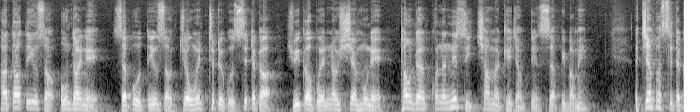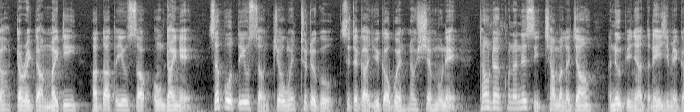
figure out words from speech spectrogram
ဟာတာတယုဆောင်အုံတိုင်းနဲ့ဇက်ပိုတယုဆောင်ကျော်ဝင်းထွတ်တို့ကိုစစ်တပ်ကရွေးကောက်ပွဲနှောက်ယှက်မှုနဲ့ထောင်ဒဏ်9နှစ်စီချမှတ်ခဲ့ကြောင်းတင်ဆက်ပေးပါမယ်အကြံဖတ်စစ်တပ်ကဒါရိုက်တာမိုက်တီဟာတာတယုဆောင်အုံတိုင်းနဲ့ဇက်ပိုတယုဆောင်ကျော်ဝင်းထွတ်တို့ကိုစစ်တပ်ကရွေးကောက်ပွဲနှောက်ယှက်မှုနဲ့ ထောင်ဒဏ်9နှစ်စီချမှတ်လိုက်ကြောင်းအမှုပညာသတင်းရင်းမြစ်က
